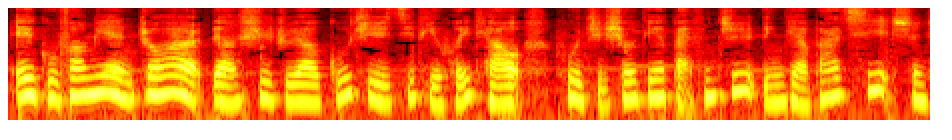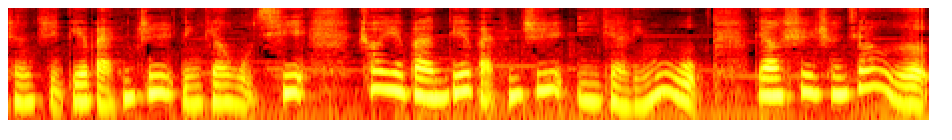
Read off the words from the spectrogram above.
A 股方面，周二两市主要股指集体回调，沪指收跌百分之零点八七，深成指跌百分之零点五七，创业板跌百分之一点零五。两市成交额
